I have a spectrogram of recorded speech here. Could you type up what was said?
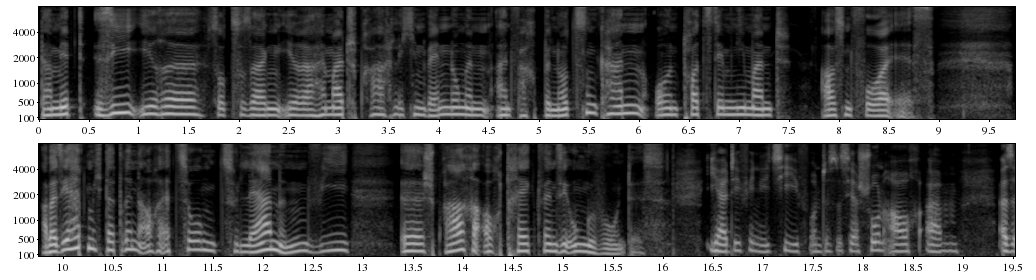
damit sie ihre sozusagen ihre heimatsprachlichen Wendungen einfach benutzen kann und trotzdem niemand außen vor ist. Aber sie hat mich da drin auch erzogen zu lernen, wie äh, Sprache auch trägt, wenn sie ungewohnt ist. Ja, definitiv. Und es ist ja schon auch, ähm, also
